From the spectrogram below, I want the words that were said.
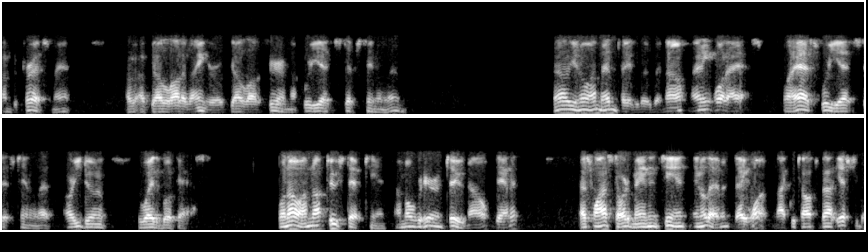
I'm depressed, man. I've, I've got a lot of anger. I've got a lot of fear. I'm like, where you at? Steps ten and eleven. Well, you know, I meditate a little bit. No, I ain't what I asked. Well, I asked where you at? Steps ten and eleven. Are you doing them the way the book asks? Well, no, I'm not two step ten. I'm over here in two. No, damn it. That's why I started man in ten and eleven day one, like we talked about yesterday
